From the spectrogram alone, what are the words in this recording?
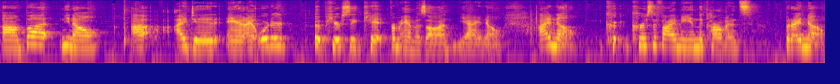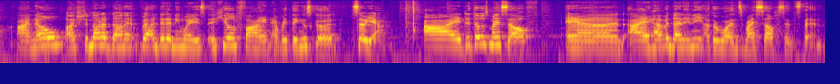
Um, but, you know, I, I did and I ordered a piercing kit from Amazon. Yeah, I know. I know. C crucify me in the comments. But I know. I know I should not have done it, but I did anyways. It healed fine. Everything is good. So yeah, I did those myself and I haven't done any other ones myself since then.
